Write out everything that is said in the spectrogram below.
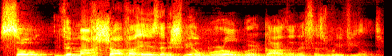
So the machshava is that it should be a world where godliness is revealed.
